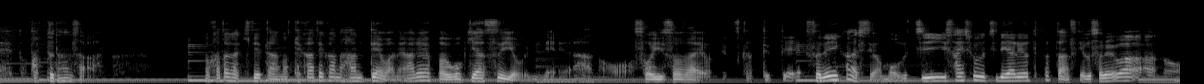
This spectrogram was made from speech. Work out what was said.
えっ、と、タップダンサーの方が着てたあのテカテカの斑点はね、あれはやっぱ動きやすいようにね、あの、そういう素材を、ね、使ってて、それに関してはもううち、最初うちでやる予定だったんですけど、それはあの、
